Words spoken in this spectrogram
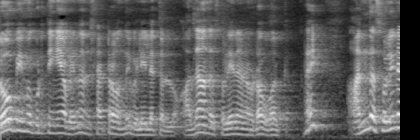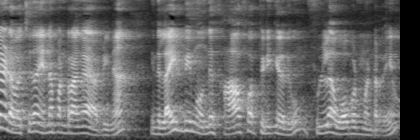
லோ பீமை கொடுத்தீங்க அப்படின்னா அந்த ஷட்டரை வந்து வெளியில் தள்ளும். அதுதான் அந்த சொலினாய்டோட ஒர்க் ரைட் அந்த சொலினாய்டை வச்சு தான் என்ன பண்ணுறாங்க அப்படின்னா இந்த லைட் பீமை வந்து ஹாஃபாக பிரிக்கிறதுக்கும் ஃபுல்லாக ஓப்பன் பண்ணுறதையும்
